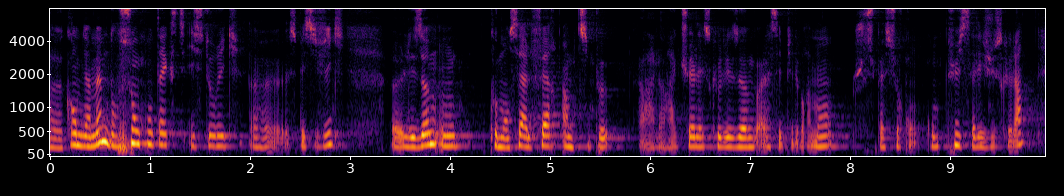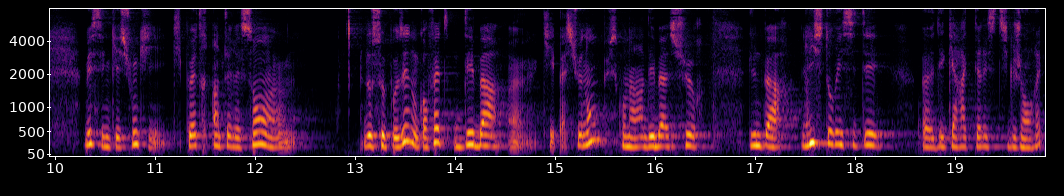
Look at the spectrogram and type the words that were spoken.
euh, quand bien même dans son contexte historique euh, spécifique, euh, les hommes ont commencé à le faire un petit peu. Alors à l'heure actuelle, est-ce que les hommes voilà, s'épilent vraiment? Je suis pas sûre qu'on qu puisse aller jusque-là, mais c'est une question qui, qui, peut être intéressant euh, de se poser. Donc en fait, débat euh, qui est passionnant, puisqu'on a un débat sur, d'une part, l'historicité euh, des caractéristiques genrées.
